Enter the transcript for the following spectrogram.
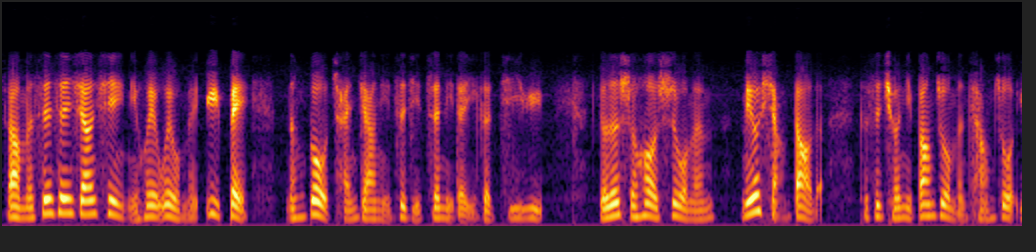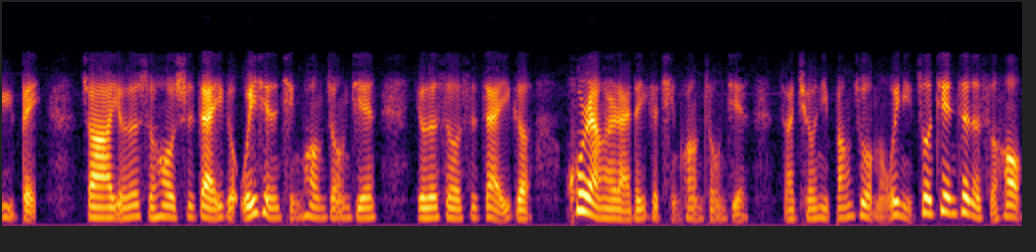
让我们深深相信你会为我们预备能够传讲你自己真理的一个机遇。有的时候是我们没有想到的，可是求你帮助我们常做预备。是吧？有的时候是在一个危险的情况中间，有的时候是在一个忽然而来的一个情况中间，是吧？求你帮助我们为你做见证的时候，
